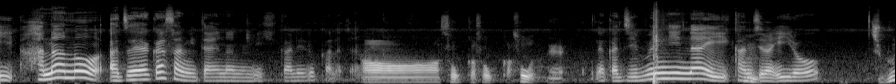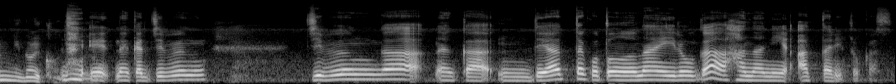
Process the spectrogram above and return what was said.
い花の鮮やかさみたいなのに惹かれるからじゃないあーそっかそっかそうだね。なんか自分にない感じの色、自分にない感じの えなんか自分自分がなんか、うん、出会ったことのない色が花にあったりとかす。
